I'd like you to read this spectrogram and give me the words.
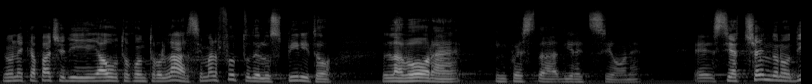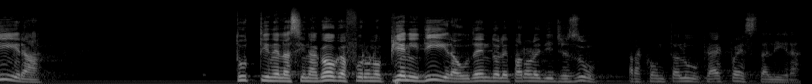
non è capace di autocontrollarsi, ma il frutto dello Spirito lavora in questa direzione. E si accendono d'ira. Tutti nella sinagoga furono pieni d'ira udendo le parole di Gesù, racconta Luca, è questa l'ira.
